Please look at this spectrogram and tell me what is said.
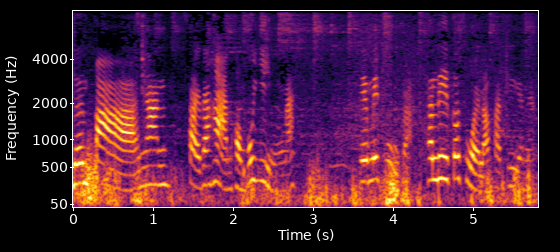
เดินป่างานสายทหารของผู้หญิงนะเรียกไม่ถูกอะ ถ้ารีดก็สวยแล้วค่ะพี่อันเนี้ย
